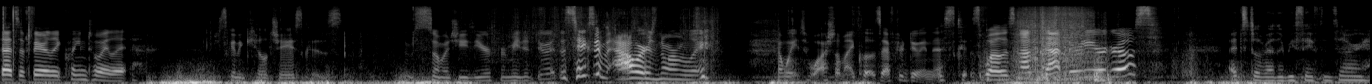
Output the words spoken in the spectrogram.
That's a fairly clean toilet. I'm just gonna kill Chase because it was so much easier for me to do it. This takes him hours normally. Can't wait to wash all my clothes after doing this because, well, it's not that dirty or gross. I'd still rather be safe than sorry.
